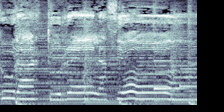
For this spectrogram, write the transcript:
curar tu relación.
